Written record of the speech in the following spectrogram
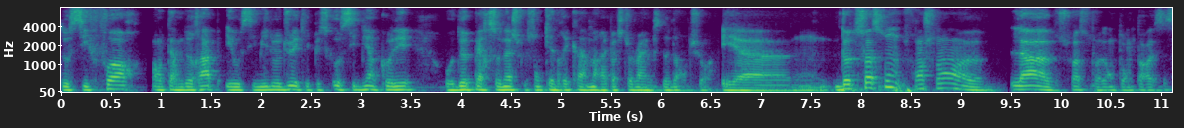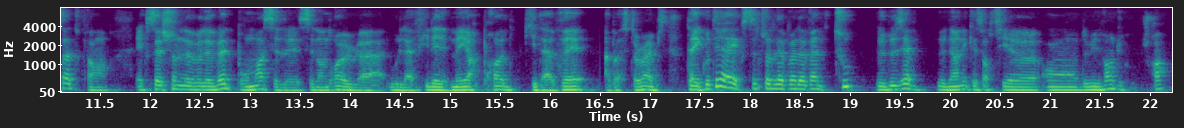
d'aussi fort en termes de rap et aussi mélodieux et qui puisse aussi bien coller aux deux personnages que sont Kendrick Lamar et Busta Rhymes dedans, tu vois. Et euh, de toute façon, franchement, euh, là, je pense qu'on peut en parler, c'est ça. Enfin, Exception Level Event, pour moi, c'est le- c'est l'endroit où, il a- où il a filé les meilleurs prods qu'il avait à Busta Rhymes. T'as écouté Exception Level Event 2, le deuxième, le dernier qui est sorti euh, en 2020, du coup, je crois?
